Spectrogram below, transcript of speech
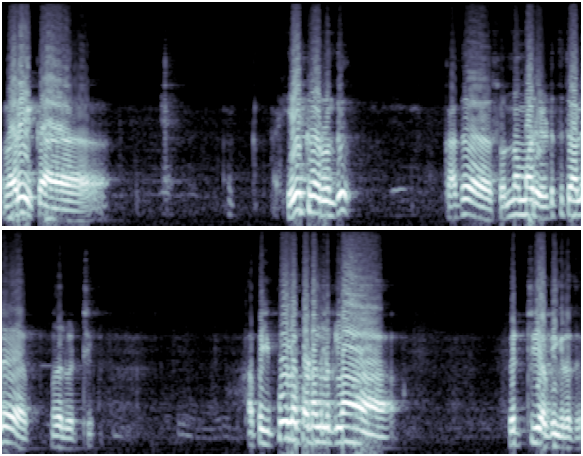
மாதிரி க இயக்குனர் வந்து கதை சொன்ன மாதிரி எடுத்துட்டாலே முதல் வெற்றி. அப்போ இப்போ உள்ள படங்களுக்கெல்லாம் வெற்றி அப்படிங்கிறது.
